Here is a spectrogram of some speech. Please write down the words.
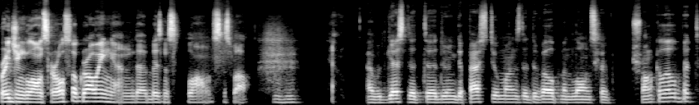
bridging loans are also growing and uh, business loans as well. I would guess that uh, during the past two months, the development loans have shrunk a little bit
